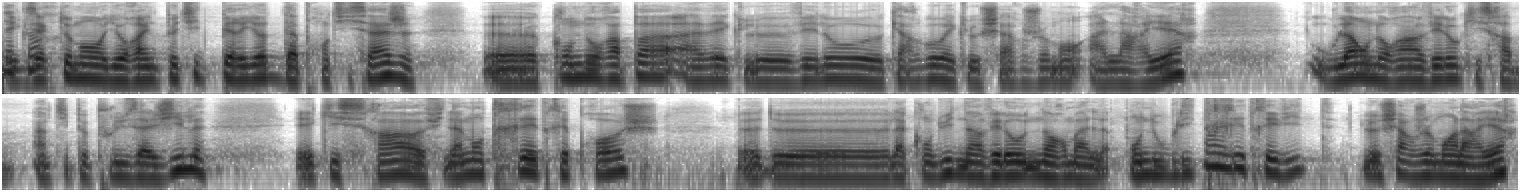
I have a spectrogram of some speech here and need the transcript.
Exactement, il y aura une petite période d'apprentissage euh, qu'on n'aura pas avec le vélo cargo avec le chargement à l'arrière, où là on aura un vélo qui sera un petit peu plus agile et qui sera euh, finalement très très proche euh, de la conduite d'un vélo normal. On oublie très très vite le chargement à l'arrière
